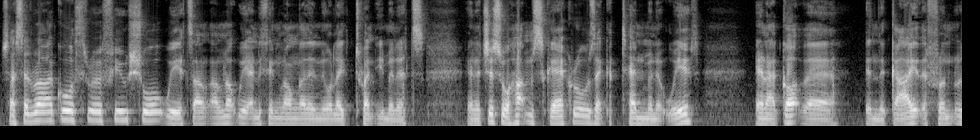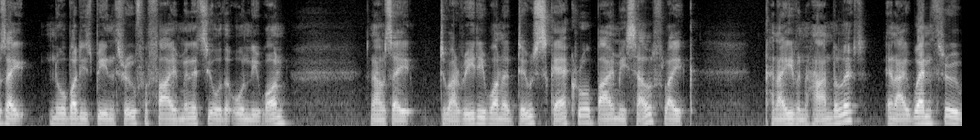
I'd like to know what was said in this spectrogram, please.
So I said, "Well, I'll go through a few short waits. I'll, I'll not wait anything longer than you know like twenty minutes." And it just so happened Scarecrow was like a ten minute wait, and I got there, and the guy at the front was like, "Nobody's been through for five minutes. You're the only one." And I was like, do I really want to do Scarecrow by myself? Like, can I even handle it? And I went through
